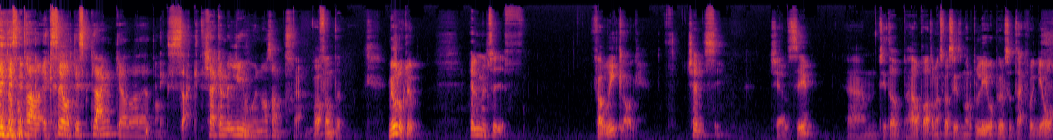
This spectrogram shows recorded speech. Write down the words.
Äta sånt här exotisk planka eller vad det heter. Exakt. Käka melon och sånt. Ja, varför inte? Moderklubb. Älmhults IF. Favoritlag. Chelsea. Chelsea. Um, sitter här och pratar med två stycken som håller på Liverpool, så tack för igår.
